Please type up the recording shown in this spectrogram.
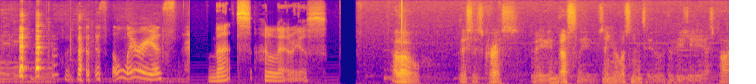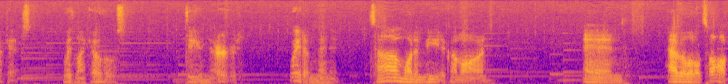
that is hilarious. That's hilarious. Hello, this is Chris, Video Game Dust Sleeves, and you're listening to the VGDS podcast with my co-host, Do You Nerd? Wait a minute. Tom wanted me to come on and have a little talk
